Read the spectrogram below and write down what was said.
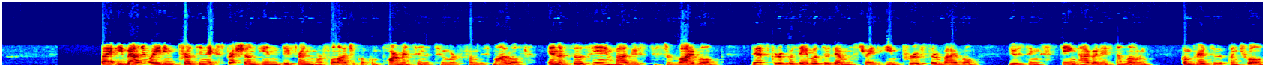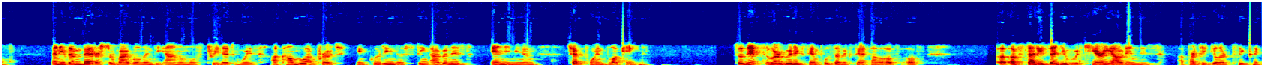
By evaluating protein expression in different morphological compartments in the tumor from these models and associating values to survival, this group was able to demonstrate improved survival using STING agonist alone compared to the controls, and even better survival in the animals treated with a combo approach, including the STING agonist and immune checkpoint blockade. So these two are good examples of, of, of, of studies that you would carry out in this uh, particular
